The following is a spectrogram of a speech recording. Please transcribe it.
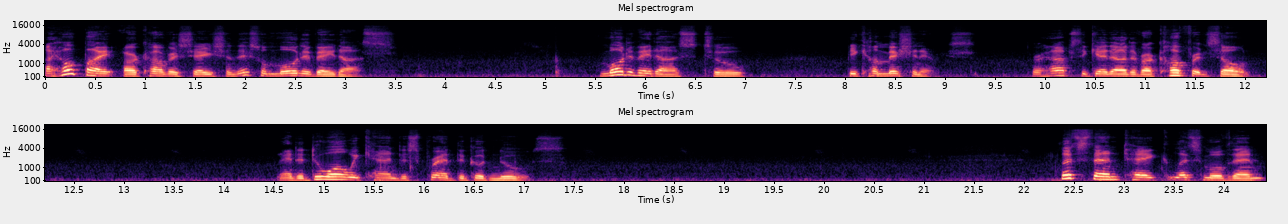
I hope by our conversation this will motivate us. Motivate us to become missionaries, perhaps to get out of our comfort zone and to do all we can to spread the good news. Let's then take, let's move then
